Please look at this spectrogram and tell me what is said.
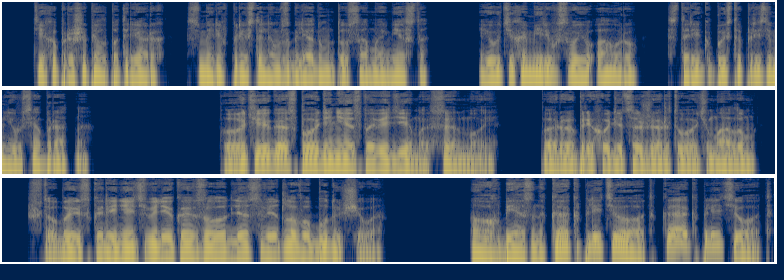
— тихо прошипел патриарх, смерив пристальным взглядом то самое место, и, утихомирив свою ауру, старик быстро приземлился обратно. «Пути Господи неисповедимы, сын мой. Порой приходится жертвовать малым, чтобы искоренить великое зло для светлого будущего. Ох, бездна, как плетет, как плетет.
